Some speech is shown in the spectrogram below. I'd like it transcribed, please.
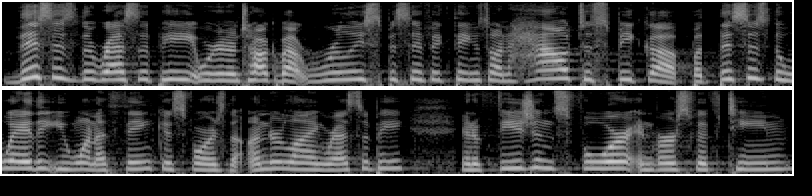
This is the recipe. We're going to talk about really specific things on how to speak up, but this is the way that you want to think as far as the underlying recipe. In Ephesians 4, in verse 15,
